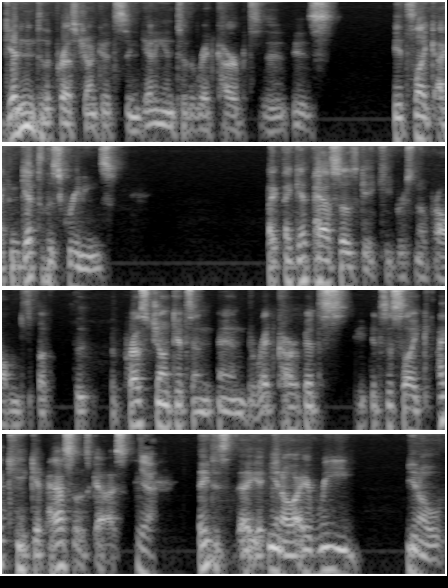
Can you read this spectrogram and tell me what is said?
getting into the press junkets and getting into the red carpets is it's like I can get to the screenings. I, I get past those gatekeepers, no problems, but the, the press junkets and, and the red carpets, it's just like I can't get past those guys. Yeah. They just, I, you know, I read, you know,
